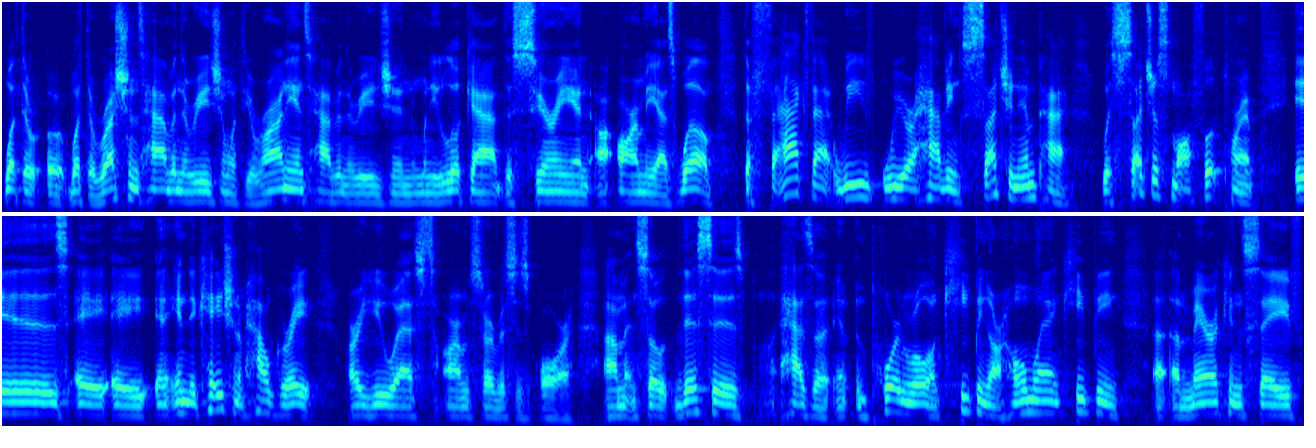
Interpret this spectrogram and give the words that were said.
what the uh, what the Russians have in the region, what the Iranians have in the region. When you look at the Syrian uh, army as well, the fact that we we are having such an impact with such a small footprint is a, a, an indication of how great our U.S. armed services are. Um, and so this is has an important role in keeping our homeland, keeping uh, Americans safe.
